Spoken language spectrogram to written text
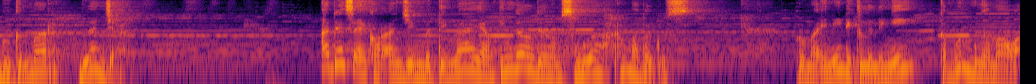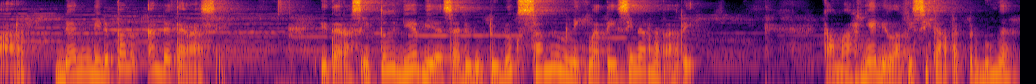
Bu Gemar belanja. Ada seekor anjing betina yang tinggal dalam sebuah rumah bagus. Rumah ini dikelilingi kebun bunga mawar dan di depan ada terasnya. Di teras itu dia biasa duduk-duduk sambil menikmati sinar matahari. Kamarnya dilapisi karpet berbunga.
